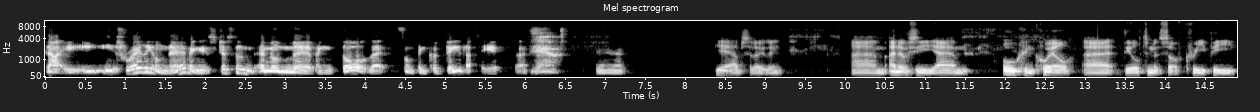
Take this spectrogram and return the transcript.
That it's really unnerving. It's just an, an unnerving thought that something could do that to you. So, Yeah, yeah. Yeah, absolutely. Um, and obviously, um, Oak and Quill, uh, the ultimate sort of creepy,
